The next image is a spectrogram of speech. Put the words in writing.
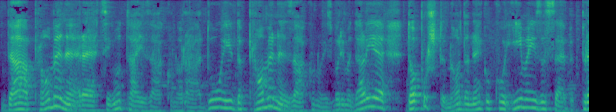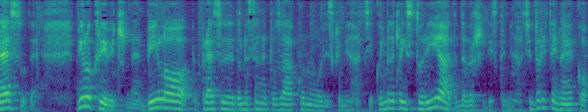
da promene recimo taj zakon o radu i da promene zakon o izborima, da li je dopušteno da neko ko ima iza sebe presude, bilo krivične, bilo presude donesene po zakonu o diskriminaciji, koji ima dakle istorijat da vrši diskriminaciju, da li taj neko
